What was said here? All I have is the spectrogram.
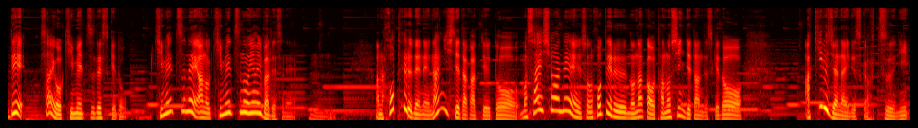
で、最後、鬼滅ですけど、鬼滅ね、あの、鬼滅の刃ですね。うん。あの、ホテルでね、何してたかっていうと、まあ、最初はね、そのホテルの中を楽しんでたんですけど、飽きるじゃないですか、普通に。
